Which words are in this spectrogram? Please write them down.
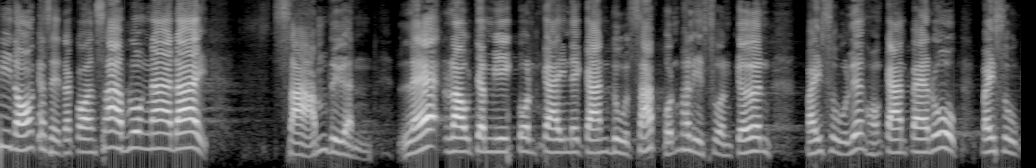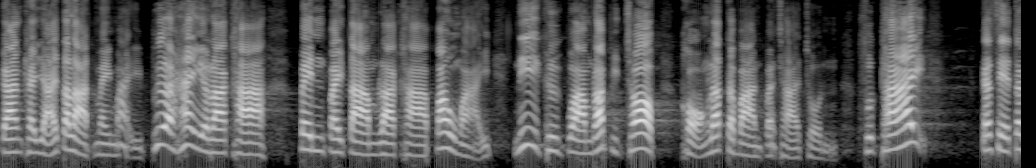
พี่น้องเกษตรกรทราบล่วงหน้าได้ 3 เดือน และเราจะมีกลไกในการดูดซับผลผลิตส่วนเกิน ไปสู่เรื่องของการแปรรูป ไปสู่การขยายตลาดใหม่ๆ เพื่อให้ราคาเป็นไปตามราคาเป้าหมาย นี่คือความรับผิดชอบของรัฐบาลประชาชน สุดท้าย เกษตร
